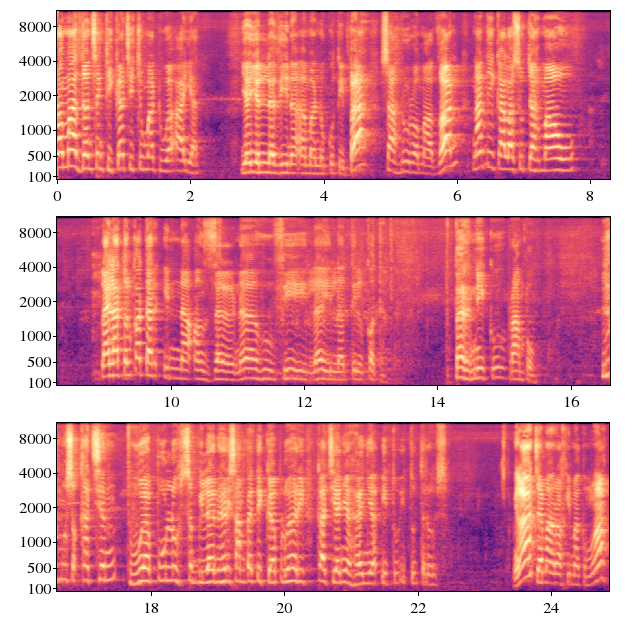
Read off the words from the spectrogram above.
Ramadan sing digaji cuma dua ayat. Ya yalladzina amanu kutiba sahru Ramadan. Nanti kalau sudah mau Lailatul Qadar inna anzalnahu fi lailatul qadar. Barniku rampung. Lu masuk kajian 29 hari sampai 30 hari. Kajiannya hanya itu-itu terus. Mila jamaah rahimakumullah.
